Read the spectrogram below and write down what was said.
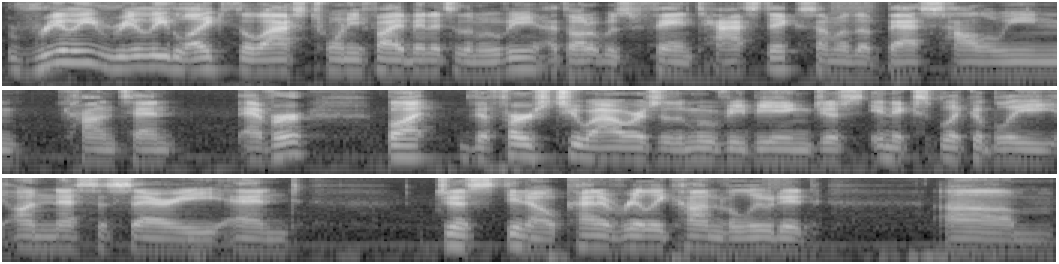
really really liked the last 25 minutes of the movie. I thought it was fantastic. Some of the best Halloween content ever. But the first two hours of the movie being just inexplicably unnecessary and just you know kind of really convoluted. Um,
